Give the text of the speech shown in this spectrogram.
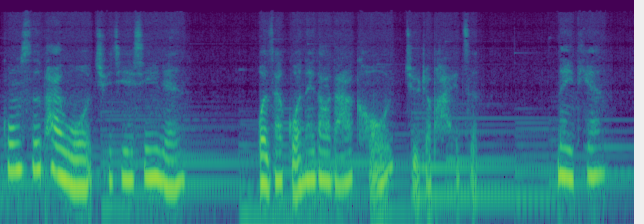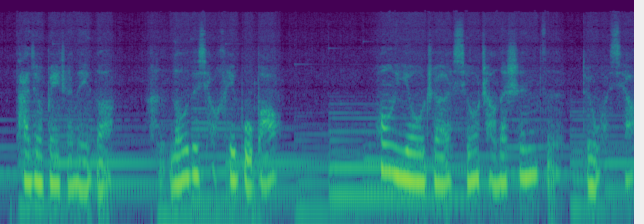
公司派我去接新人，我在国内到达口举着牌子，那天他就背着那个很 low 的小黑布包。晃悠着修长的身子对我笑，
